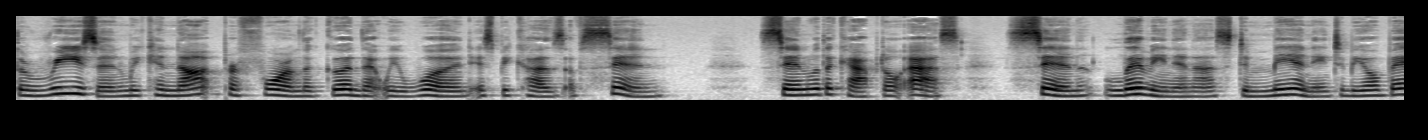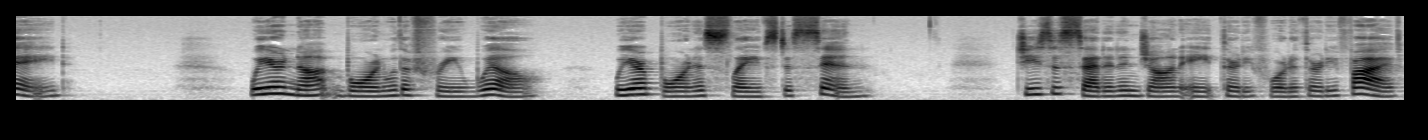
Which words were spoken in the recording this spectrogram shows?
The reason we cannot perform the good that we would is because of sin. Sin with a capital S. Sin living in us, demanding to be obeyed. We are not born with a free will we are born as slaves to sin. Jesus said it in John 8 34 to 35.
